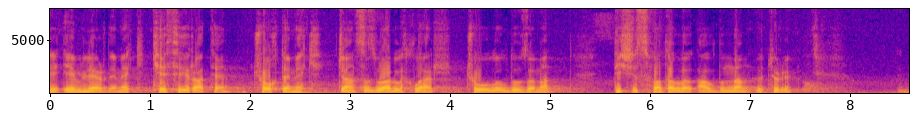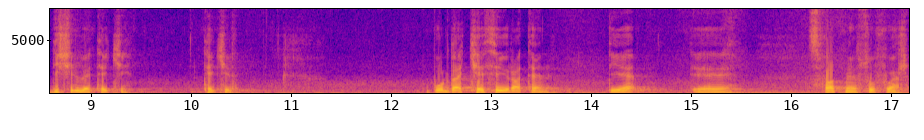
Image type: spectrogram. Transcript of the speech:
evler demek. Kesiraten çok demek. Cansız varlıklar çoğul olduğu zaman dişi sıfat al- aldığından ötürü dişil ve teki, tekil. Burada kesiraten diye e, sıfat mevsuf var.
